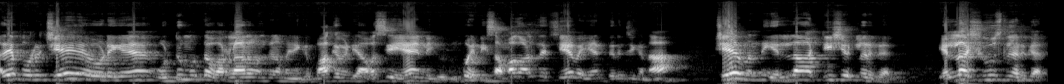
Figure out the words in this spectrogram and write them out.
அதே போல சேவையுடைய ஒட்டுமொத்த வரலாறு வந்து நம்ம இன்னைக்கு பார்க்க வேண்டிய அவசியம் ஏன் இன்னைக்கு ரொம்ப இன்னைக்கு சமகாலத்துல சேவை ஏன் தெரிஞ்சுங்கன்னா சே வந்து எல்லா டிஷர்ட்ல இருக்காரு. எல்லா ஷூஸ்ல இருக்காரு.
